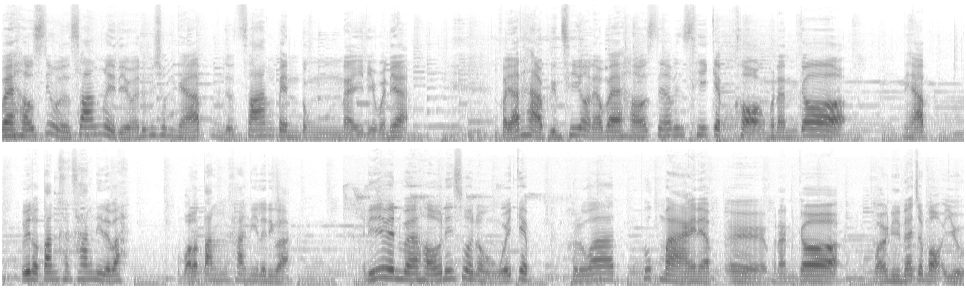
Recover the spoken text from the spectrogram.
warehouse นี่ผมจะสร้างไหนดีวะท่านผู้ชมครับผมจะสร้างเป็นตรงไหนดีวะเนี่ย ขออนุญาตหาพื้นที่ก่อนนะ warehouse เนี่ยเป็นที่เก็บของเพราะนั้นก็นะครับเฮ้ยเราตั้งข้างๆนี่เลยปะผมว่าเราตั้งข้างนี้เลยดีกว่า อันนี้จะเป็น warehouse ในส่วนของไว้เก็บเขาเรียกว่าพวกไม้นะครับเออเพราะนั้นก็ไว้วันนี้น่าจะเหมาะอยู่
